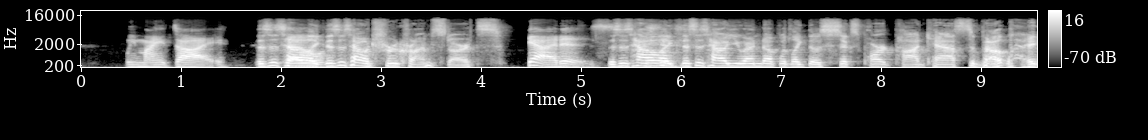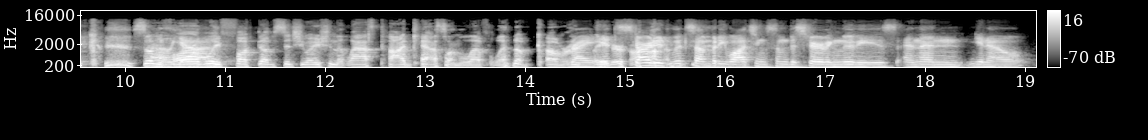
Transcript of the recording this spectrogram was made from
we might die. This is how like this is how a true crime starts. Yeah, it is. This is how like this is how you end up with like those six part podcasts about like some Oh, yeah. horribly fucked up situation that last podcast on the left will end up covering. right. It started on. with somebody watching some disturbing movies, and then you know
